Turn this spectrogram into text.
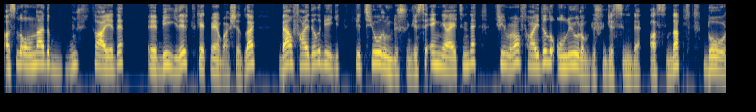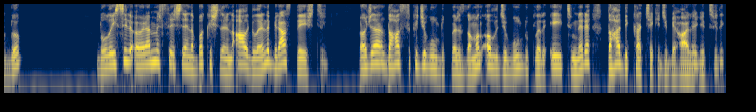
Aslında onlar da bu sayede e, bilgileri tüketmeye başladılar. Ben faydalı bilgi tüketiyorum düşüncesi en nihayetinde firmama faydalı oluyorum düşüncesinde aslında doğurdu. Dolayısıyla öğrenme süreçlerine bakışlarını, algılarını biraz değiştirdik. Önceden daha sıkıcı buldukları zaman alıcı buldukları eğitimlere daha dikkat çekici bir hale getirdik.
